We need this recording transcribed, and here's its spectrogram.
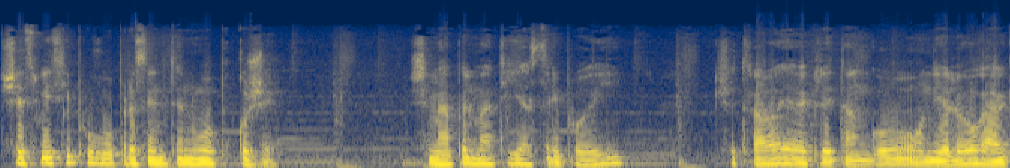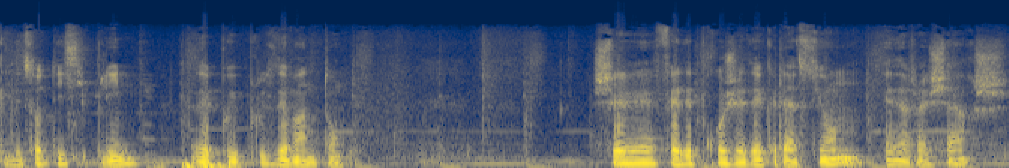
Je suis ici pour vous présenter un nouveau projet. Je m'appelle Mathias Tripodi. Je travaille avec le tango en dialogue avec des autres disciplines depuis plus de 20 ans. J'ai fait des projets de création et de recherche,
